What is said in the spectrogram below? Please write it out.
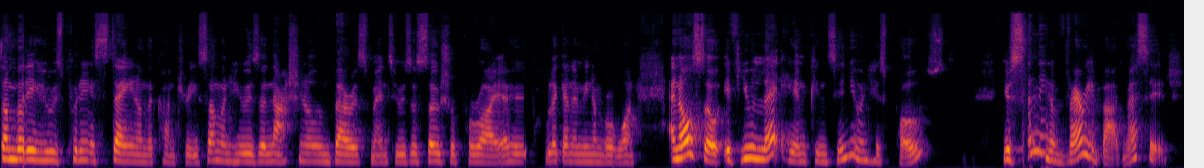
Somebody who is putting a stain on the country, someone who is a national embarrassment, who is a social pariah, who's public enemy number one. And also, if you let him continue in his post, you're sending a very bad message.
